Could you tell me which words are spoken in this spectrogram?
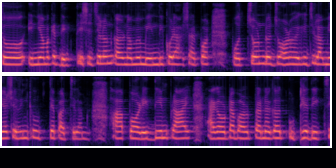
তো ইনি আমাকে দেখতে এসেছিলেন কারণ আমি মেহেন্দি করে আসার পর প্রচণ্ড জ্বর হয়ে গেছিল, আমি আর সেদিনকে উঠতে পারছিলাম না। আর পরের দিন প্রায় এগারোটা, বারোটা নাগাদ উঠে দেখছি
